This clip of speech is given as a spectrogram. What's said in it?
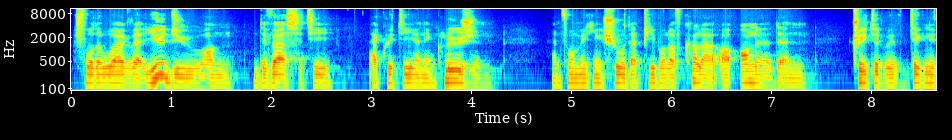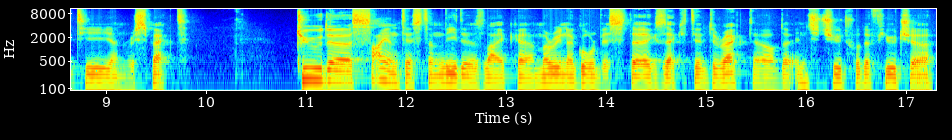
for the work that you do on diversity, equity, and inclusion, and for making sure that people of color are honored and treated with dignity and respect to the scientists and leaders like uh, Marina Gorbis, the executive director of the Institute for the Future,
